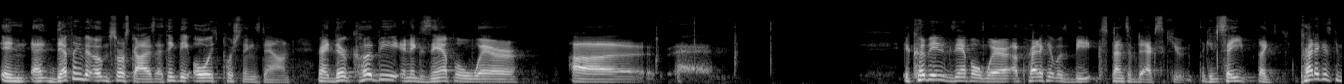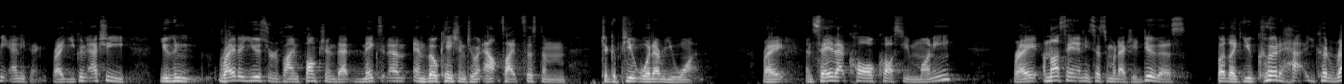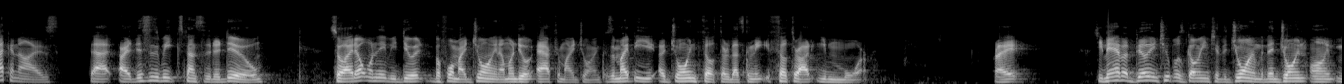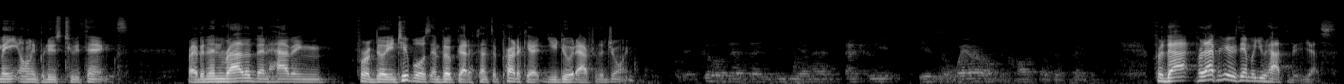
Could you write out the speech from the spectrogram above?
in and definitely the open source guys, I think they always push things down. Right. There could be an example where uh, it could be an example where a predicate was be expensive to execute. Like if you say like predicates can be anything, right? You can actually you can write a user defined function that makes an invocation to an outside system to compute whatever you want, right? And say that call costs you money, right? I'm not saying any system would actually do this, but like you could you could recognize that all right, this is expensive to do, so I don't want to maybe do it before my join. I'm going to do it after my join because there might be a join filter that's going to filter out even more, right? So you may have a billion tuples going to the join, but then join only, may only produce two things, right? But then rather than having for a billion tuples invoke that expensive predicate, you do it after the join. Okay, so that the DBMS actually is aware of. For that, for that particular example, you'd have to be, yes.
